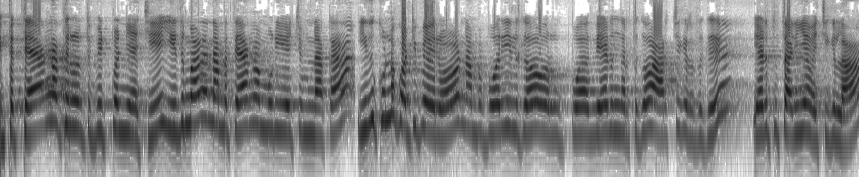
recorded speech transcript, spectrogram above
இப்போ தேங்காய் திருவத்தை ஃபிட் பண்ணியாச்சு. இது மேலே நம்ம தேங்காய் மூடி வச்சோம்னாக்கா இதுக்குள்ளே கொட்டி போயிடும் நம்ம பொரியலுக்கோ ஒரு பொ- வேணுங்கிறதுக்கோ அரைச்சிக்கிறதுக்கு எடுத்து தனியாக வச்சுக்கலாம்.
